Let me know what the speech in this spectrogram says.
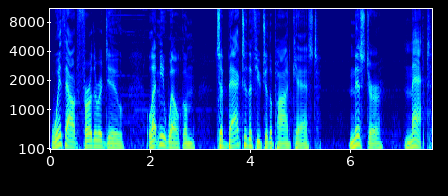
without further ado, let me welcome to Back to the Future the podcast, Mr. Matt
